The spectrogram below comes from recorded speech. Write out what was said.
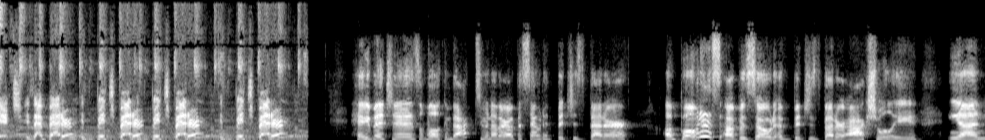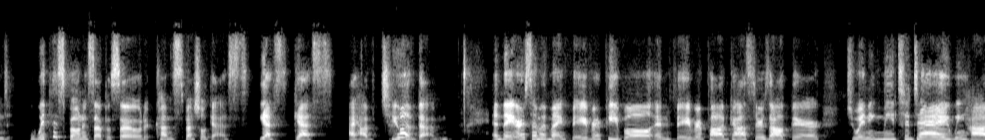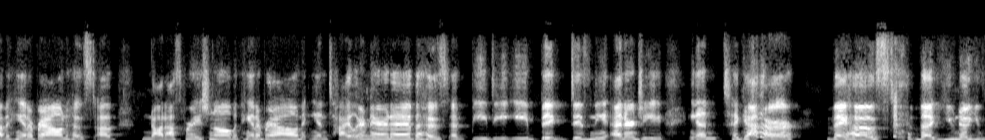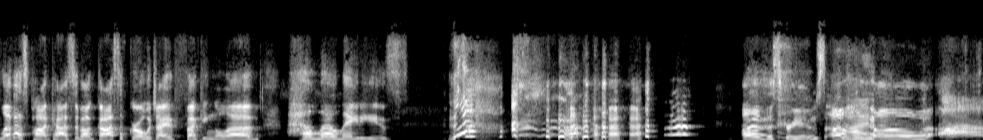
bitch. Is that better? Is bitch better? Is bitch better? Is bitch better? Hey, bitches. Welcome back to another episode of Bitches Better, a bonus episode of Bitches Better, actually. And with this bonus episode comes special guests. Yes, guests. I have two of them. And they are some of my favorite people and favorite podcasters out there. Joining me today, we have Hannah Brown, host of Not Aspirational with Hannah Brown, and Tyler Meredith, the host of BDE Big Disney Energy. And together, they host the You Know You Love Us podcast about Gossip Girl, which I fucking love. Hello, ladies. all of the screams. Oh I- no.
